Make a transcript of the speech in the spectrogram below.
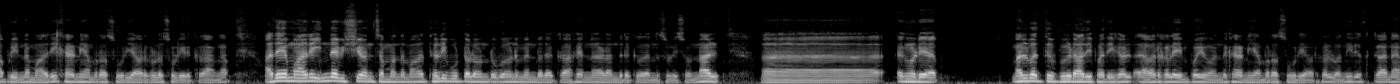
அப்படின்ற மாதிரி கரணி அமரா சூர்யா அவர்களும் சொல்லியிருக்கிறாங்க. அதே மாதிரி இந்த விஷயம் சம்பந்தமாக தெளிவூட்டல் ஒன்று வேணும் என்பதற்காக என்ன நடந்திருக்கிறதுன்னு சொல்லி சொன்னால் எங்களுடைய மல்வத்து பீடாதிபதிகள் அவர்களையும் போய் வந்து கரணி அமரசூரி அவர்கள் வந்து இதற்கான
